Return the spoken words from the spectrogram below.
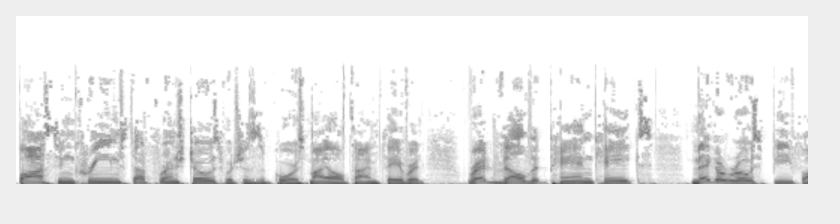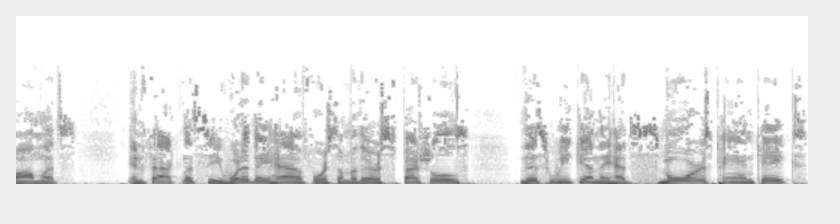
Boston cream stuffed French toast, which is, of course, my all-time favorite. Red velvet pancakes, mega roast beef omelets. In fact, let's see, what did they have for some of their specials this weekend? They had s'mores pancakes,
